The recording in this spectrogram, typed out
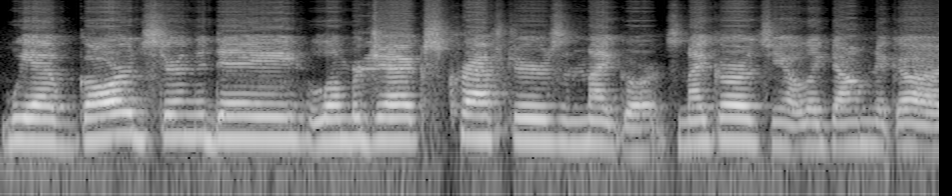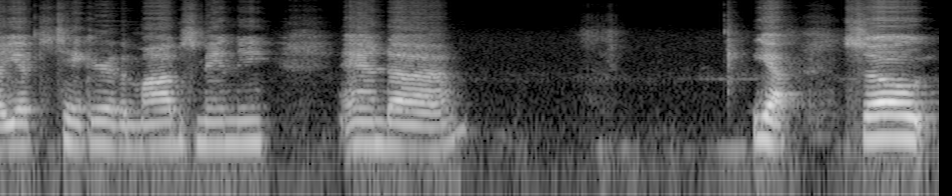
we have guards during the day, lumberjacks, crafters, and night guards. Night guards, you know, like Dominic, uh, you have to take care of the mobs mainly. And, uh, yeah. So,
